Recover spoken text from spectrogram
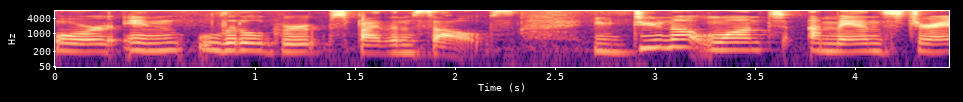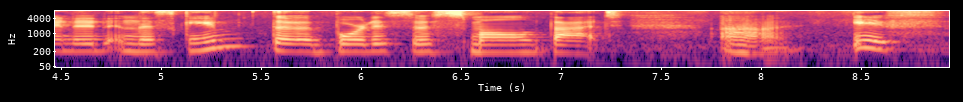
or in little groups by themselves. You do not want a man stranded in this game. The board is so small that uh, if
